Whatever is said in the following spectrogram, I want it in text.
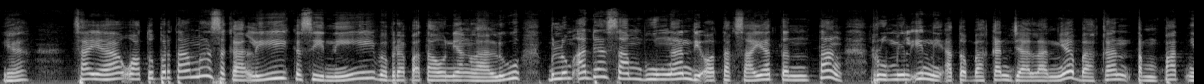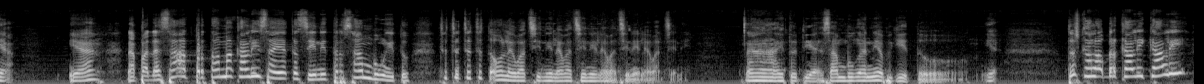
Ya, saya waktu pertama sekali ke sini beberapa tahun yang lalu belum ada sambungan di otak saya tentang rumil ini atau bahkan jalannya bahkan tempatnya ya. Nah pada saat pertama kali saya ke sini tersambung itu, cet cet oh lewat sini, lewat sini, lewat sini, lewat sini. Nah itu dia sambungannya begitu, ya. Terus kalau berkali-kali,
